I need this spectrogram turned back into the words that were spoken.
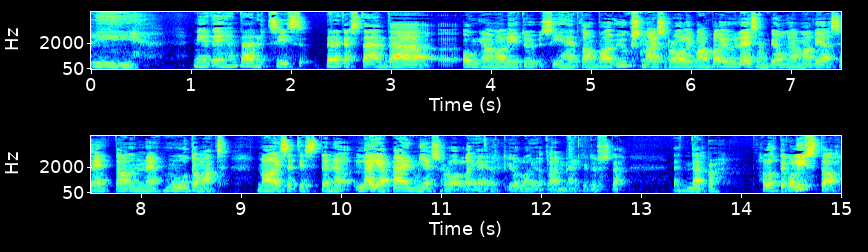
Ei. Niin, että eihän tämä nyt siis pelkästään tämä ongelma liity siihen, että on vain yksi naisrooli, vaan paljon yleisempi ongelma on vielä se, että on ne muutamat naiset ja sitten ne läjäpäin miesrooleja, joilla on jotain merkitystä. Että Niinpä. haluatteko listaa?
